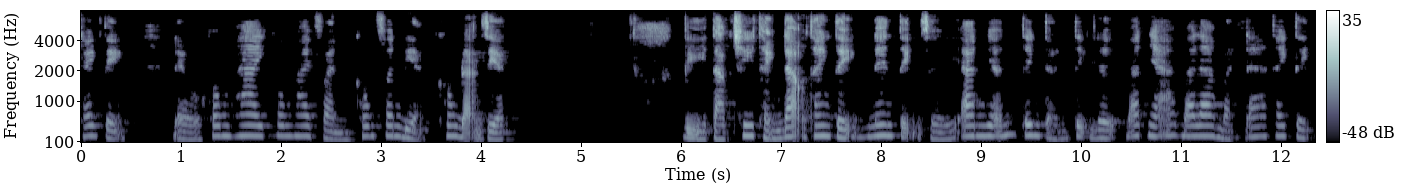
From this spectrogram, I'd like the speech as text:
thanh tịnh đều không hai, không hai phần, không phân biệt, không đoạn diệt. Vì tạp chi thánh đạo thanh tịnh nên tịnh giới an nhẫn, tinh tấn, tịnh lự, bát nhã, ba la mật đa thanh tịnh.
